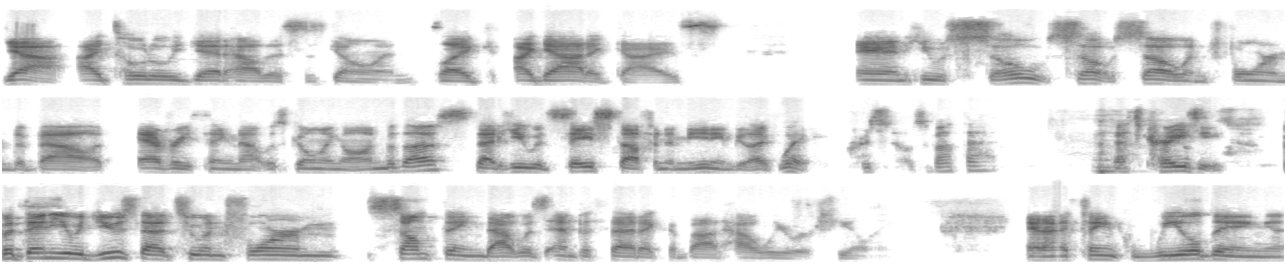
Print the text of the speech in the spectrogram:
yeah i totally get how this is going. Like i got it guys. And he was so so so informed about everything that was going on with us that he would say stuff in a meeting be like wait kris knows about that? That's crazy. But then he would use that to inform something that was empathetic about how we were feeling. And i think wielding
